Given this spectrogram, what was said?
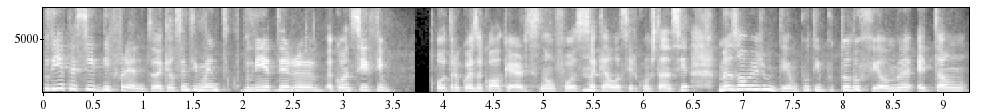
Podia ter sido diferente, aquele sentimento que podia ter acontecido tipo, outra coisa qualquer se não fosse aquela circunstância, mas ao mesmo tempo, tipo, todo o filme é tão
